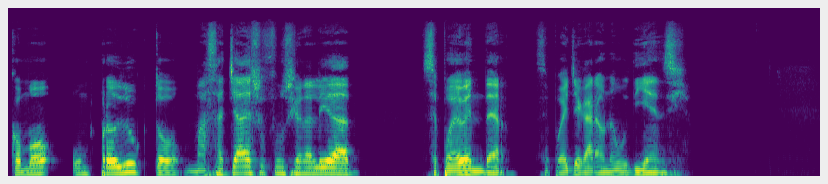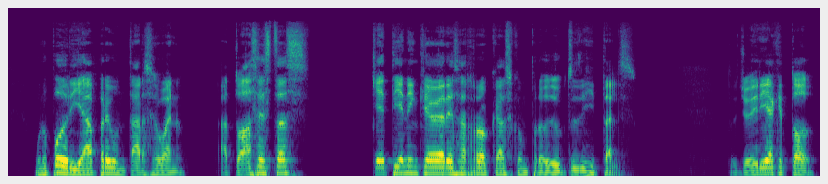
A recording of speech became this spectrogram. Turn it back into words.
cómo un producto, más allá de su funcionalidad, se puede vender, se puede llegar a una audiencia. Uno podría preguntarse, bueno, a todas estas, ¿qué tienen que ver esas rocas con productos digitales? Pues yo diría que todo.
